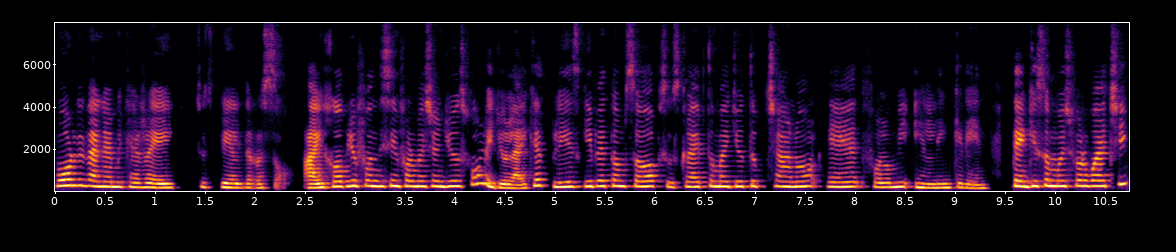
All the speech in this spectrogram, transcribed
for the dynamic array to spill the result. I hope you found this information useful. If you like it, please give a thumbs up, subscribe to my YouTube channel, and follow me in LinkedIn. Thank you so much for watching,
